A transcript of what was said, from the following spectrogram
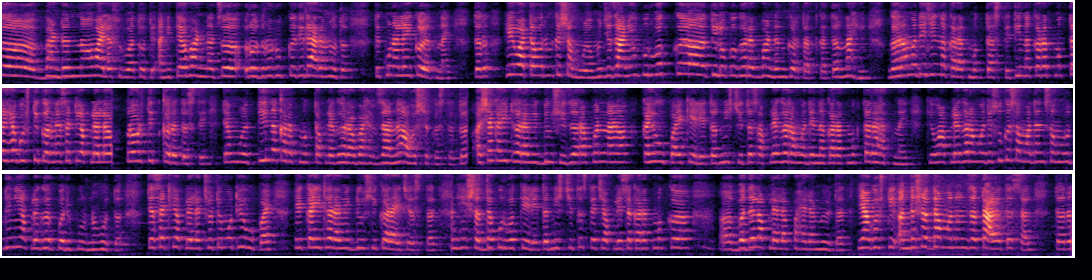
भांडण व्हायला सुरुवात होते आणि त्या भांडणाचं रौद्ररूप कधी धारण होतं ते कुणालाही कळत नाही. तर हे वातावरण कशामुळं? म्हणजे जाणीवपूर्वक ती लोक घरात भांडण करतात का? तर नाही. घरामध्ये जी नकारात्मकता असते ती नकारात्मकता ह्या गोष्टी करण्यासाठी आपल्याला प्रवर्तित करत असते. त्यामुळे ती नकारात्मकता आपल्या घराबाहेर जाणं आवश्यक असतं. तर अशा काही ठराविक दिवशी जर आपण काही उपाय केले तर निश्चितच आपल्या घरामध्ये नकारात्मकता राहत नाही किंवा आपल्या घरामध्ये सुख समाधान समृद्धीने आपलं घर परिपूर्ण होतं. त्यासाठी आपल्याला छोटे मोठे उपाय हे काही ठराविक दिवशी करायचे असतात. आणि हे श्रद्धापूर्वक केले तर निश्चितच त्याचे आपले सकारात्मक बदल आपल्याला पाहायला मिळतात. या गोष्टी अंधश्रद्धा म्हणून जर टाळत असाल तर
